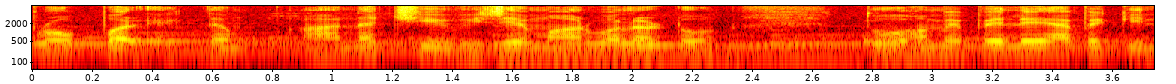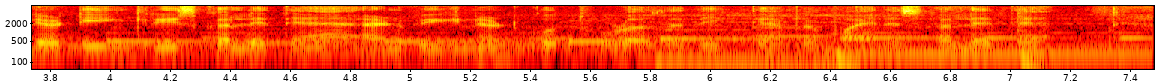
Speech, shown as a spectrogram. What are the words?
प्रॉपर एकदम आना चाहिए, विजय मार वाला टोन तो हमें पहले यहाँ पे क्लियरिटी इंक्रीज कर लेते हैं एंड विगनेट को थोड़ा सा देखते हैं, यहाँ पे माइनस कर लेते हैं।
